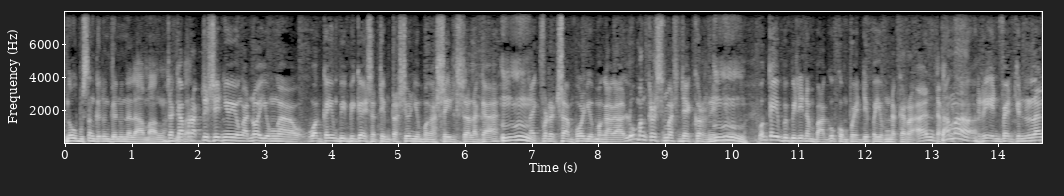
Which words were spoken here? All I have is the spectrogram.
naubos ng ganun-ganun na lamang. Tsaka di ba? practicein nyo yung ano, yung ah, huwag kayong bibigay sa temptasyon yung mga sales talaga. Like for example, yung mga ah, lumang Christmas decor ninyo. Huwag kayong bibili ng bago kung pwede pa yung nakaraan. Tapos Tama. reinvent na lang.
